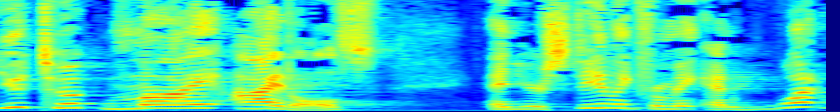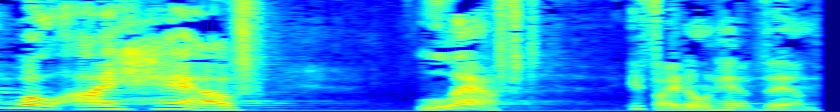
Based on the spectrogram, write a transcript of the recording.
You took my idols and you're stealing from me, and what will I have left if I don't have them?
